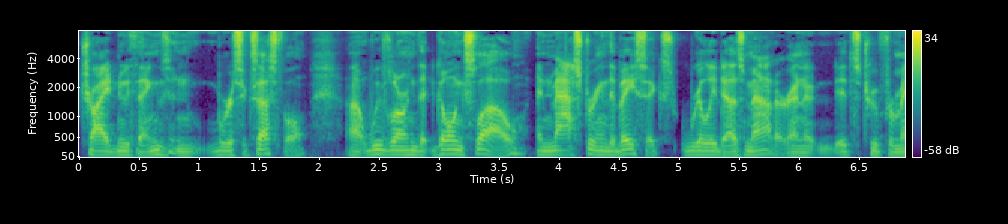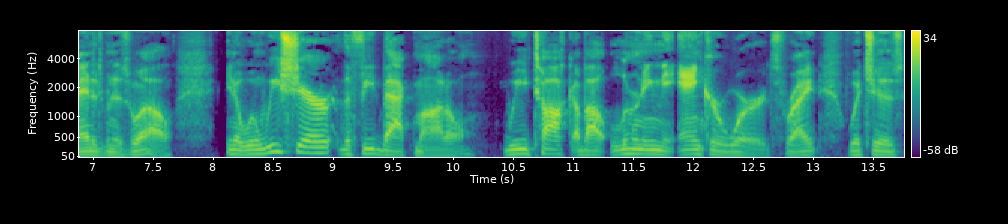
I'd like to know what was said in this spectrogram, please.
tried new things and we're successful. Uh, we've learned that going slow and mastering the basics really does matter. And it, it's true for management as well. You know, when we share the feedback model, we talk about learning the anchor words, right? Which is,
